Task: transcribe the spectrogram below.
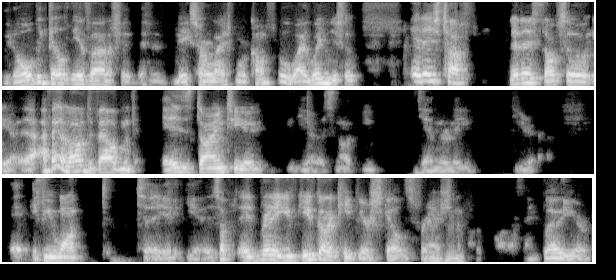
we'd all be guilty of that if it, if it makes our life more comfortable. Why wouldn't you? So, it is tough. It is tough. So, yeah, I think a lot of development is down to you. You know, it's not you generally. You if you want to, yeah, it's up. It really you've, you've got to keep your skills fresh. Mm-hmm. I think whether you're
